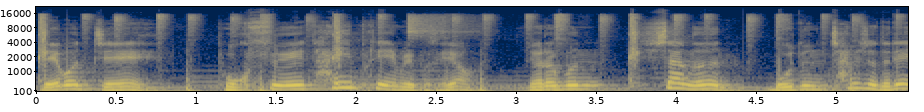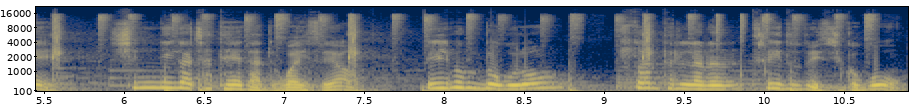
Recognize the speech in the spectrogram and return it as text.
네 번째, 복수의 타임프레임을 보세요. 여러분, 시장은 모든 참여자들의 심리가 차트에 다 녹아 있어요. 1분 복으로 수단타를 나는 트레이더도 있을 거고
